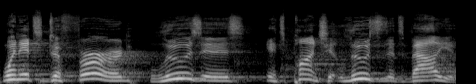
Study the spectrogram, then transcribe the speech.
when it's deferred, loses its punch, it loses its value.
